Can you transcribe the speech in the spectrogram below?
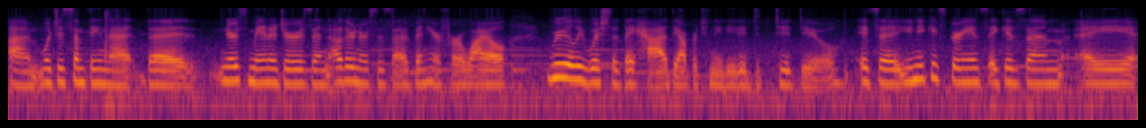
um, which is something that the nurse managers and other nurses that have been here for a while really wish that they had the opportunity to, to do. It's a unique experience. It gives them a,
